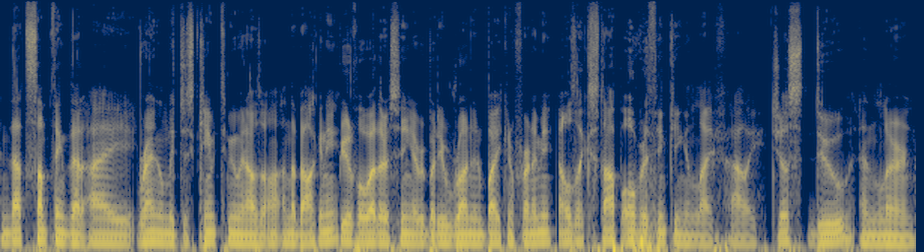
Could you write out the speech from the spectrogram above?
And that's something that I randomly just came to me when I was on the balcony. Beautiful weather, seeing everybody run and bike in front of me. I was like, stop overthinking in life, Ali. Just do and learn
